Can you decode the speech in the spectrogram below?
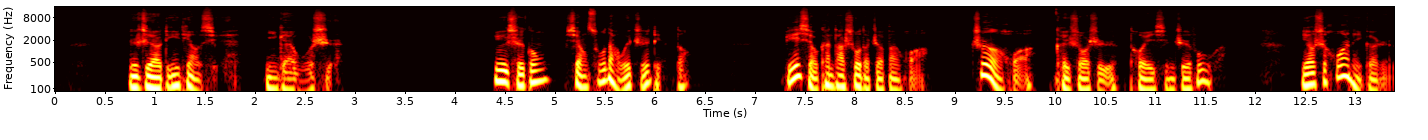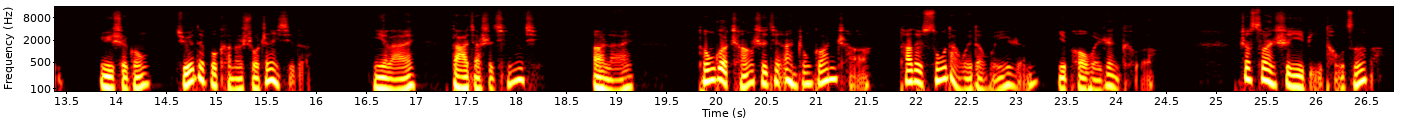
你只要低调些，应该无事。尉迟恭向苏大为指点道：“别小看他说的这番话，这话可以说是推心置腹啊。要是换了一个人，尉迟恭绝对不可能说这些的。一来大家是亲戚，二来……”通过长时间暗中观察，他对苏大为的为人也颇为认可，这算是一笔投资吧。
